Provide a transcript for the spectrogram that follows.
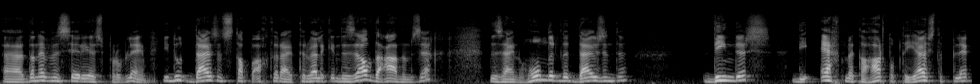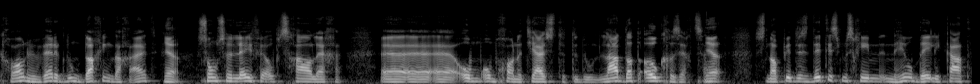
eh, dan hebben we een serieus probleem. Je doet duizend stappen achteruit. Terwijl ik in dezelfde adem zeg, er zijn honderden, duizenden dienders die echt met de hart op de juiste plek gewoon hun werk doen, dag in dag uit. Ja. Soms hun leven op de schaal leggen eh, eh, eh, om, om gewoon het juiste te doen. Laat dat ook gezegd zijn. Ja. Snap je? Dus dit is misschien een heel delicaat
